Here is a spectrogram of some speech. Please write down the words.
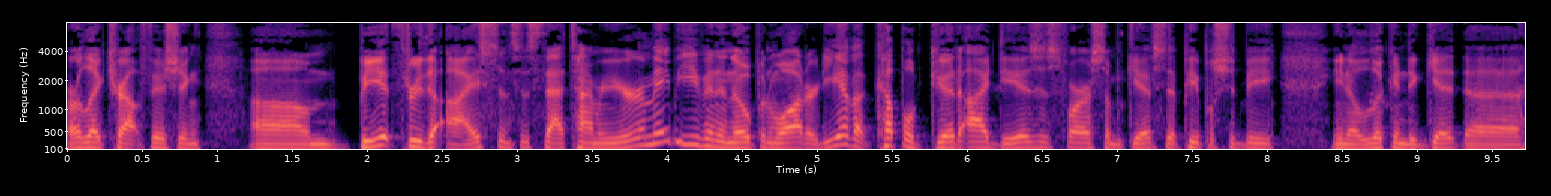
or lake trout fishing, um, be it through the ice since it's that time of year, or maybe even in open water. Do you have a couple good ideas as far as some gifts that people should be, you know, looking to get uh,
